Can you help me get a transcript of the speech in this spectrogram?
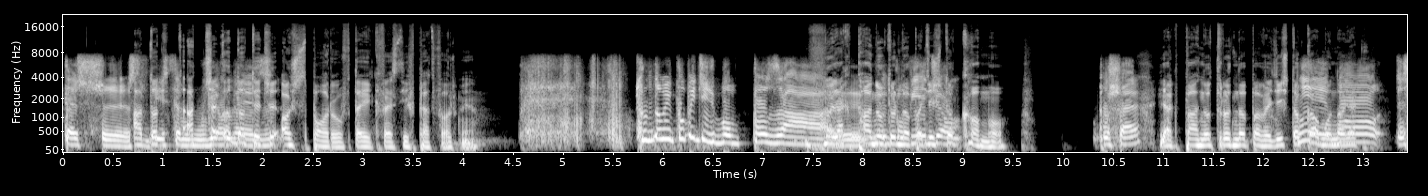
też y, a do, jestem A czego dotyczy oś sporu w tej kwestii w Platformie? Trudno mi powiedzieć, bo poza. No jak panu trudno powiedzieć, to komu? Proszę? Jak panu trudno powiedzieć, to Nie, komu? No jak...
